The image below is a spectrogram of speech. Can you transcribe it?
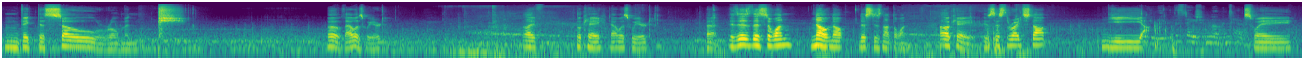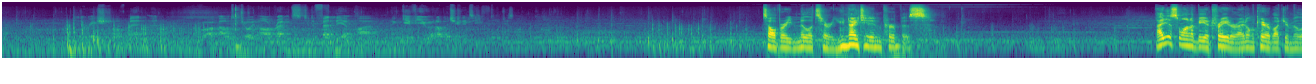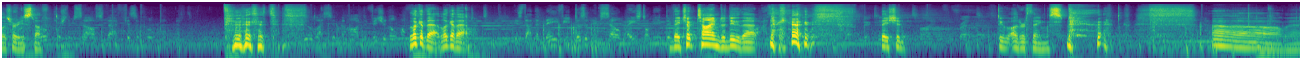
Invictus so Roman. Psh. Oh, that was weird. Like, okay, that was weird. Uh, is this, this the one? No, no, this is not the one. Okay, is this the right stop? Yeah. You leave the station momentarily. This way. All very military, united in purpose. I just want to be a trader. I don't care about your military stuff. Push themselves to their physical and mental. Real lesson that our divisional Look at that, look at that. officers taught Is that the Navy doesn't excel based on the. They took time to do that. they should do other things. oh, man.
